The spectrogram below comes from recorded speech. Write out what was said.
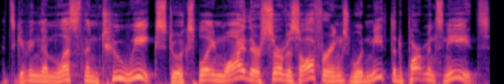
it's giving them less than two weeks to explain why their service offerings would meet the department's needs.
